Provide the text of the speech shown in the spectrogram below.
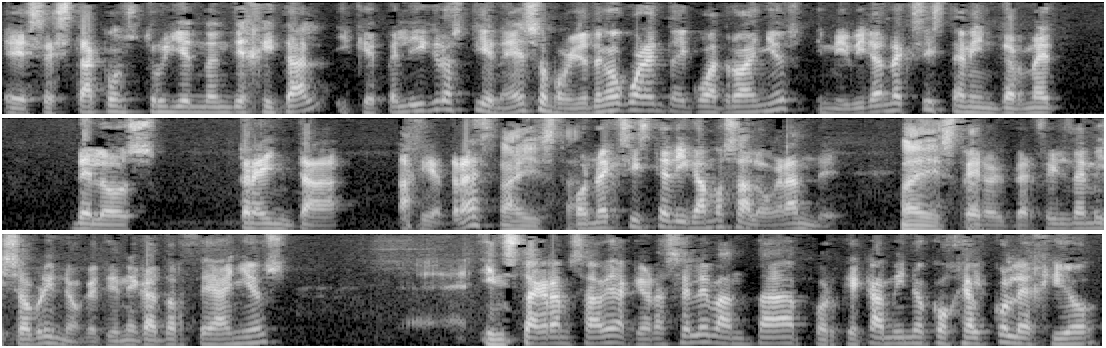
eh, se está construyendo en digital y qué peligros tiene eso. Porque yo tengo 44 años y mi vida no existe en Internet de los 30 hacia atrás. Ahí está. O no existe, digamos, a lo grande. Ahí está. Pero el perfil de mi sobrino, que tiene 14 años, eh, Instagram sabe a qué hora se levanta, por qué camino coge al colegio,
